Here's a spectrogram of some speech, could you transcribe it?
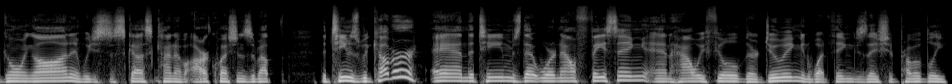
going on. And we just discuss kind of our questions about the teams we cover and the teams that we're now facing and how we feel they're doing and what things they should probably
